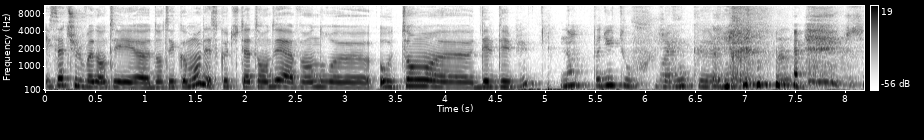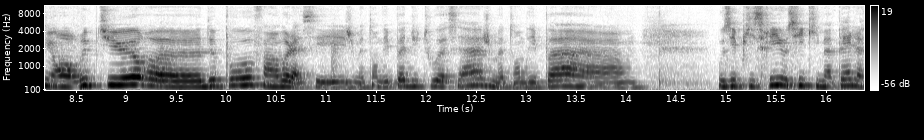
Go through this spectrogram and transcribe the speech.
Et ça, tu le vois dans tes, euh, dans tes commandes Est-ce que tu t'attendais à vendre euh, autant dès le début? Non, pas du tout. J'avoue que je suis en rupture euh, de peau. Enfin voilà, je m'attendais pas du tout à ça. Je m'attendais pas aux épiceries aussi qui m'appellent.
